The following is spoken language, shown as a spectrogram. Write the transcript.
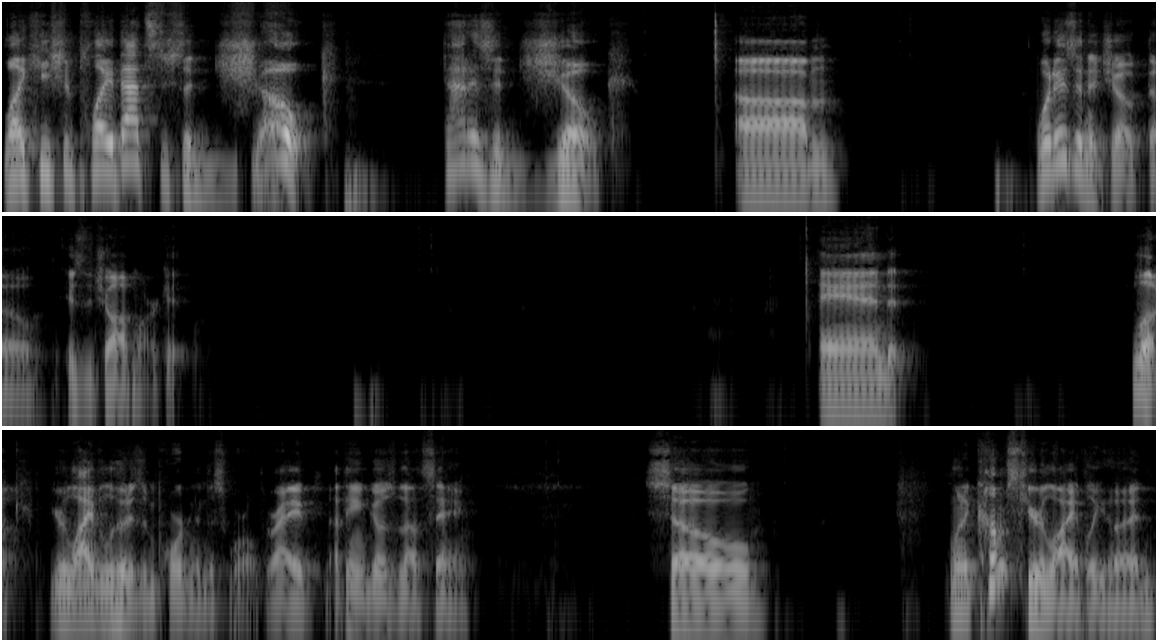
like he should play, that's just a joke. That is a joke. Um, what isn't a joke though is the job market. And look, your livelihood is important in this world, right? I think it goes without saying. So, when it comes to your livelihood,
